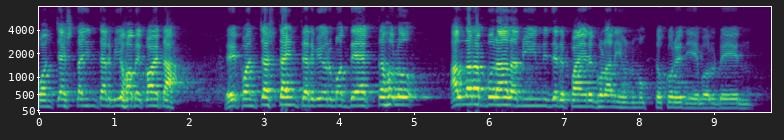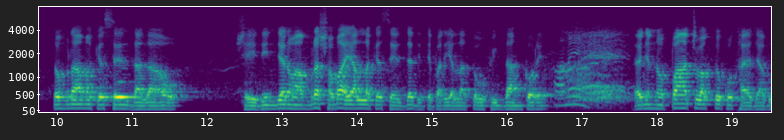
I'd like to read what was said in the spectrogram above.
পঞ্চাশটা ইন্টারভিউ হবে কয়টা? এই পঞ্চাশটা ইন্টারভিউর মধ্যে একটা হলো আল্লাহ রাব্বুল আলামিন নিজের পায়ের ঘোড়ানি উন্মুক্ত করে দিয়ে বলবেন তোমরা আমাকে সেজদা দাও। সেই দিন যেন আমরা সবাই আল্লাহকে সেজদা দিতে পারি আল্লাহ তৌফিক দান করে। এই জন্য পাঁচ ওয়াক্ত কোথায় যাব?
